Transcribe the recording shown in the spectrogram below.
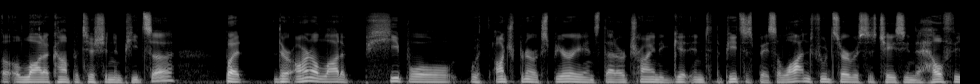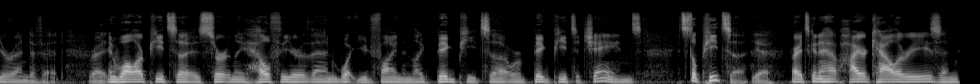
a lot of competition in pizza, but there aren't a lot of people with entrepreneur experience that are trying to get into the pizza space. A lot in food service is chasing the healthier end of it. Right. And while our pizza is certainly healthier than what you'd find in like big pizza or big pizza chains, it's still pizza. Yeah. Right. It's going to have higher calories and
